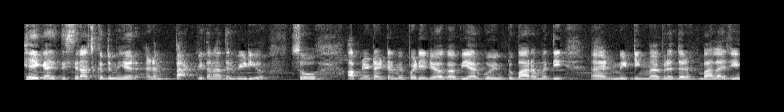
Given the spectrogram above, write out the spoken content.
Hey guys this is Raj Kadam here and I am back with another video so आपने टाइटल में पढ़ी लिया होगा we are going to Baramati and meeting my brother Balaji.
